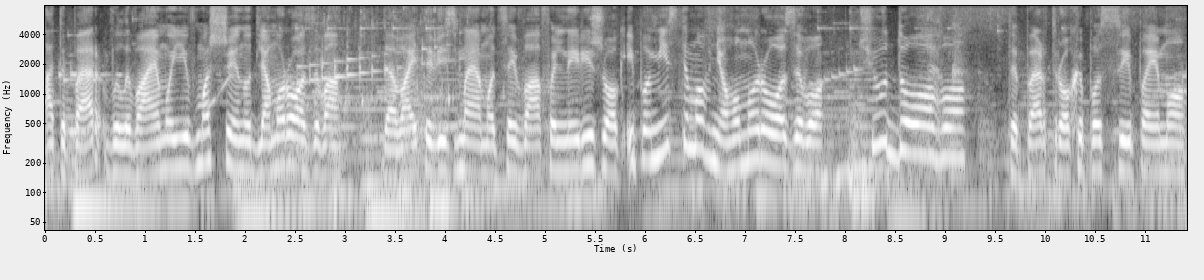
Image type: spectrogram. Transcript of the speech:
А тепер виливаємо її в машину для морозива. Давайте візьмемо цей вафельний ріжок і помістимо в нього морозиво. Чудово! Тепер трохи посипаємо.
